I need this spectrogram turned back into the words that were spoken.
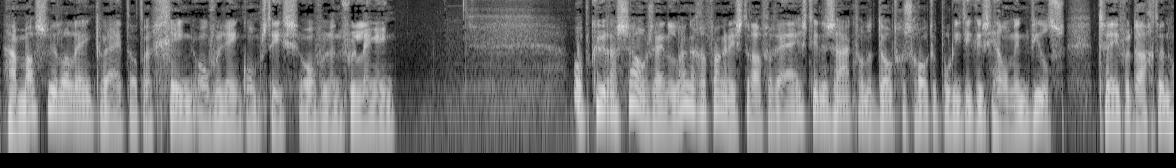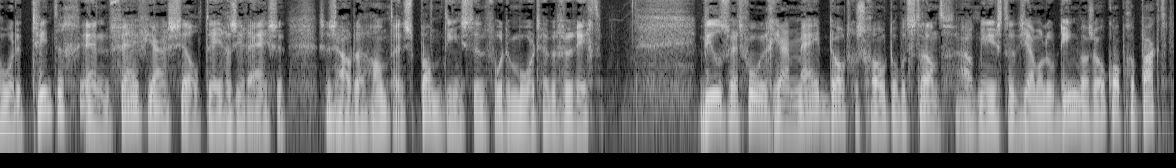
Hamas wil alleen kwijt dat er geen overeenkomst is over een verlenging. Op Curaçao zijn lange gevangenisstraffen geëist in de zaak van de doodgeschoten politicus Helmin Wiels. Twee verdachten hoorden 20 en 5 jaar cel tegen zich eisen. Ze zouden hand- en spandiensten voor de moord hebben verricht. Wiels werd vorig jaar mei doodgeschoten op het strand. Oud-minister Jamaluddin was ook opgepakt,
